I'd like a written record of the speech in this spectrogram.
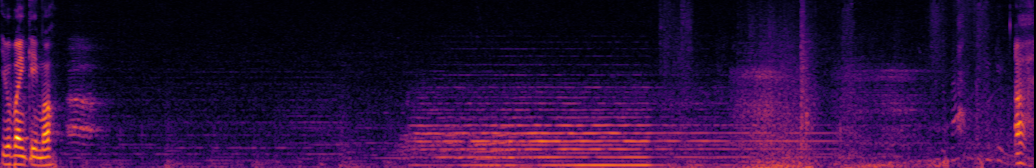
Iba ba yung game mo? Ah.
